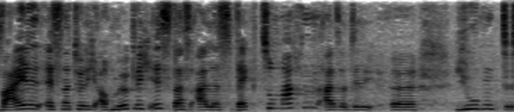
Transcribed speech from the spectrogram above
weil es natürlich auch möglich ist, das alles wegzumachen, also die äh, Jugend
